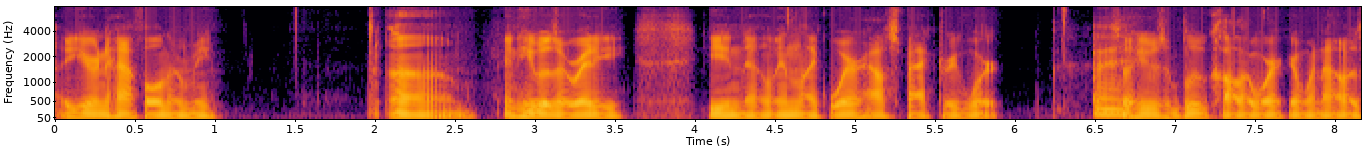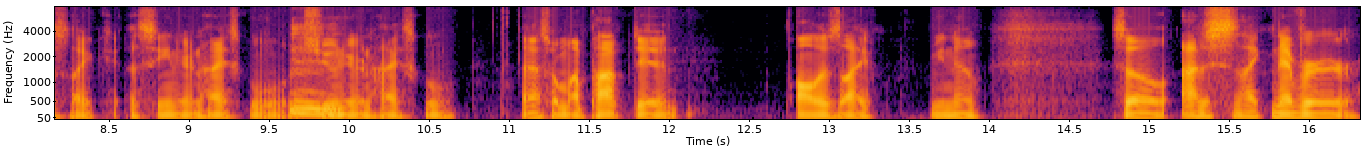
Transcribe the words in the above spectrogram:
a year and a half older than me. Um, and he was already, you know, in like warehouse factory work. Right. So he was a blue collar worker when I was like a senior in high school, Mm. junior in high school. That's what my pop did all his life, you know. So I just like never,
